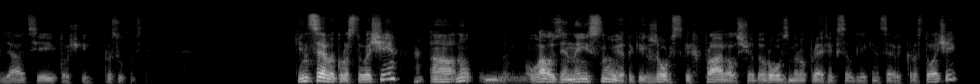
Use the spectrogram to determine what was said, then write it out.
для цієї точки присутності. Кінцеві користувачі, ну, у галузі не існує таких жорстких правил щодо розміру префіксів для кінцевих користувачів.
